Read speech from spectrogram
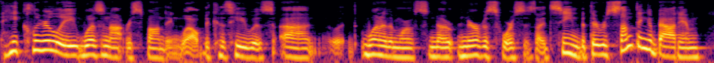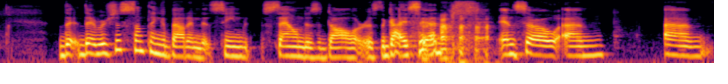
he clearly was not responding well because he was uh, one of the most ner- nervous horses I'd seen. But there was something about him. th- There was just something about him that seemed sound as a dollar, as the guy said. and so, um, um,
